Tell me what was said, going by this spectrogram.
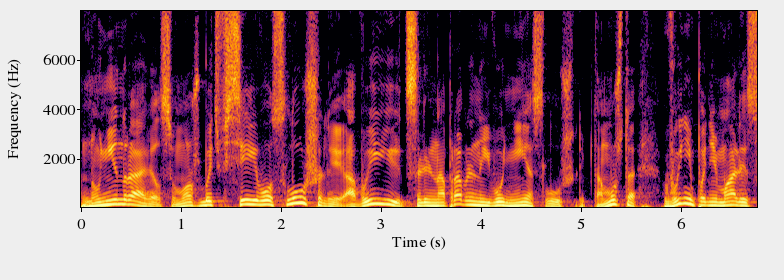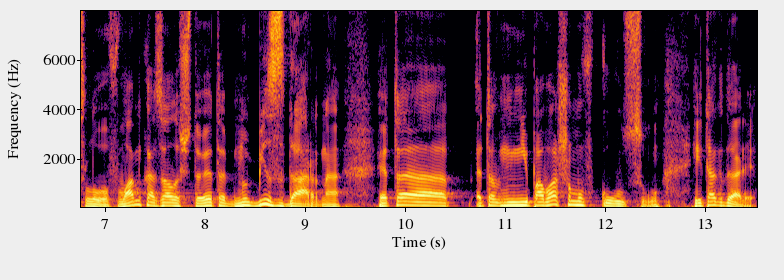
ну, не нравился. Может быть, все его слушали, а вы целенаправленно его не слушали, потому что вы не понимали слов. Вам казалось, что это, ну, бездарно, это, это не по вашему вкусу и так далее.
